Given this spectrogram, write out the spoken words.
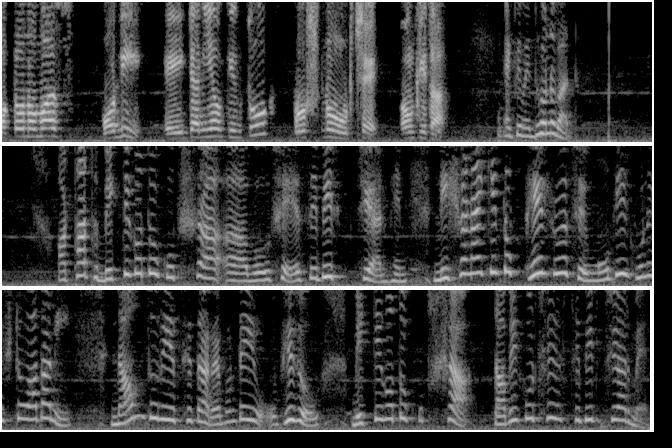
অটোনোমাস বডি এইটা নিয়েও কিন্তু প্রশ্ন উঠছে। অঙ্কিতা। একদমই ধন্যবাদ। অর্থাৎ ব্যক্তিগত কুৎসা বলছে সিবির চেয়ারম্যান। নিশানায় কিন্তু ফের রয়েছে মোদির ঘনিষ্ঠ আদানি। নাম জড়িয়েছে তার এমনটাই অভিযোগ। ব্যক্তিগত কুৎসা দাবি করছে সিবির চেয়ারম্যান।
